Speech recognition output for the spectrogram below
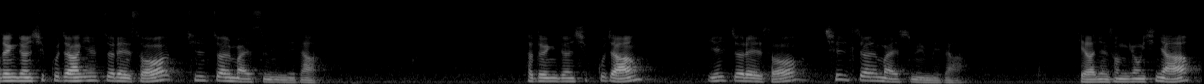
사도행전 19장 1절에서 7절 말씀입니다. 사도행전 19장 1절에서 7절 말씀입니다. 제가 진 성경 신약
